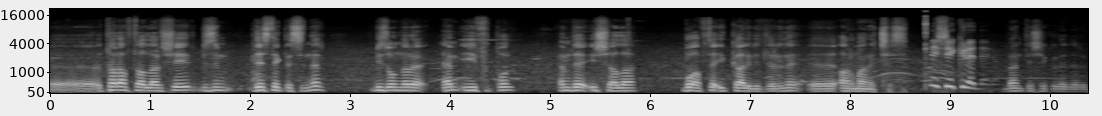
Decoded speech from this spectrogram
Ee, taraftarlar, şehir bizim desteklesinler. Biz onlara hem iyi futbol hem de inşallah bu hafta ilk galibiyetlerini e, armağan edeceğiz. Teşekkür ederim. Ben teşekkür ederim.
